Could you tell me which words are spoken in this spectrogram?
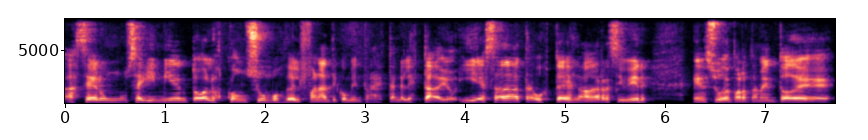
hacer un seguimiento a los consumos del fanático mientras está en el estadio. Y esa data ustedes la van a recibir en su departamento de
